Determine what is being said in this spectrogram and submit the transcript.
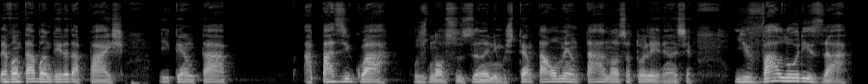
levantar a bandeira da paz e tentar apaziguar os nossos ânimos, tentar aumentar a nossa tolerância e valorizar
